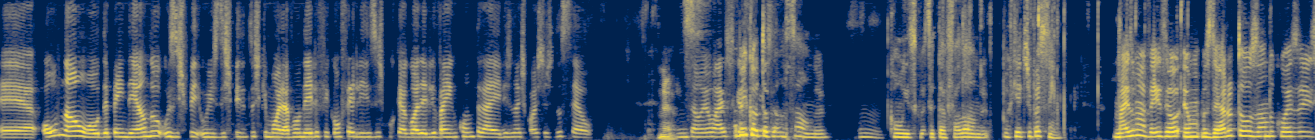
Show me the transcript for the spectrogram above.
É, ou não, ou dependendo, os, espí os espíritos que moravam nele ficam felizes porque agora ele vai encontrar eles nas costas do céu. É. Então eu acho que. Sabe o que eu tô questão... pensando Hum. com isso que você tá falando? Porque, tipo assim, mais uma vez, eu, eu zero tô usando coisas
